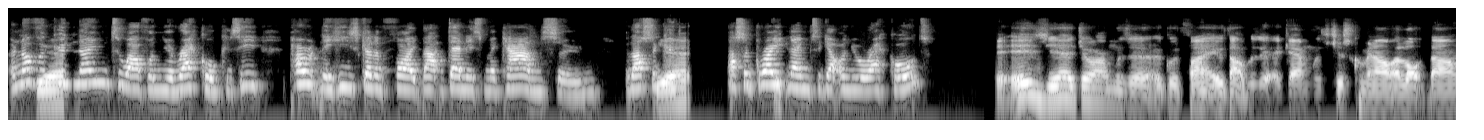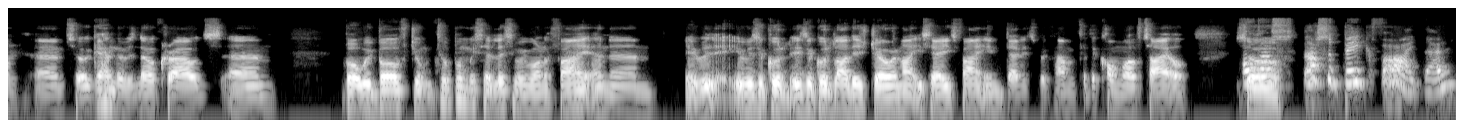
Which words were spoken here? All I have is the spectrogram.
another Yeah. good name to have on your record because he apparently he's gonna fight that Dennis McCann soon. But that's a Yeah, good that's a great name to get on your record. It is, yeah. Joe Ham was a, a good fight. It- That was again. Was just coming out of lockdown. Um, so again there was no crowds. Um, but we both jumped up and we said, "Listen, we want to fight." And um, it was it was a good. He's a good lad, is Joe. And like you say, he's fighting Dennis McCann for the Commonwealth title. So oh, that's that's a big fight then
